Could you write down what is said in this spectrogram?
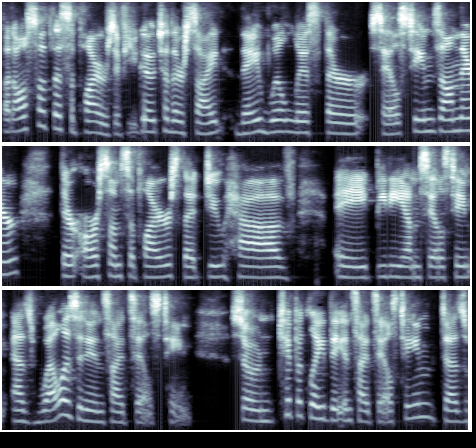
but also the suppliers. If you go to their site, they will list their sales teams on there. There are some suppliers that do have a BDM sales team as well as an inside sales team. So typically, the inside sales team does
